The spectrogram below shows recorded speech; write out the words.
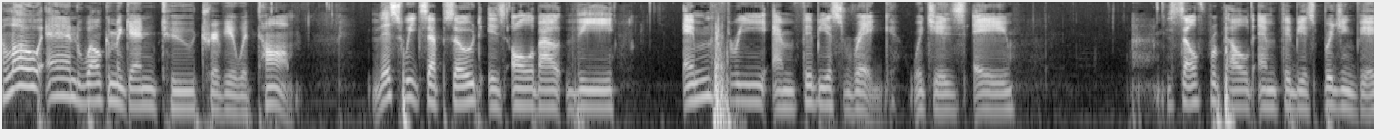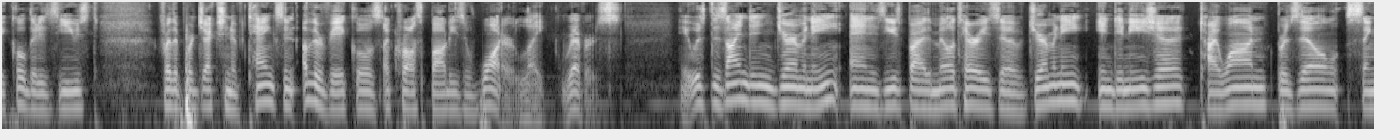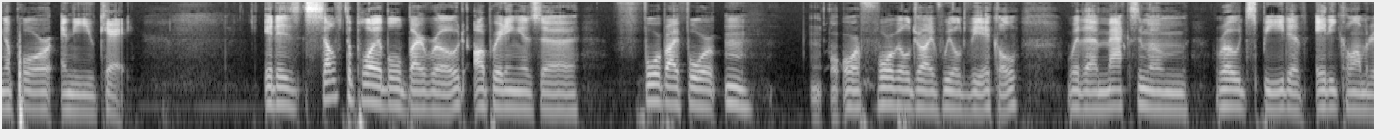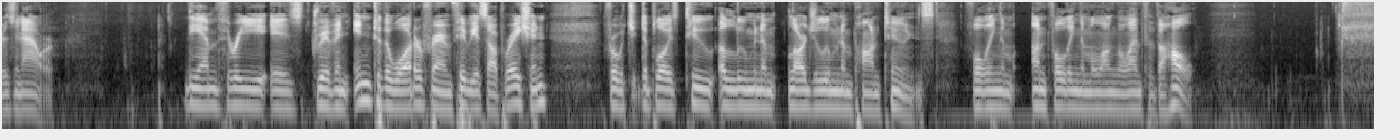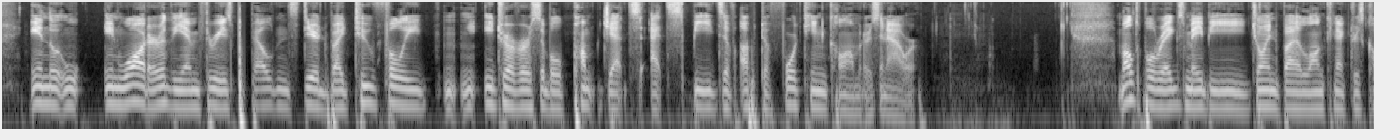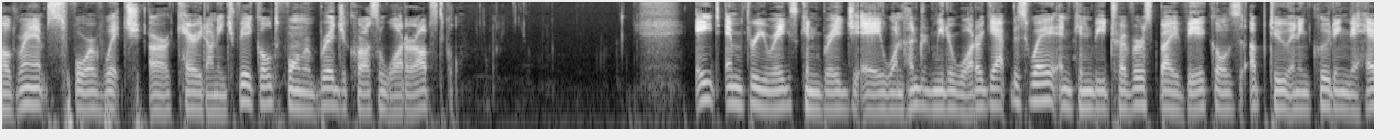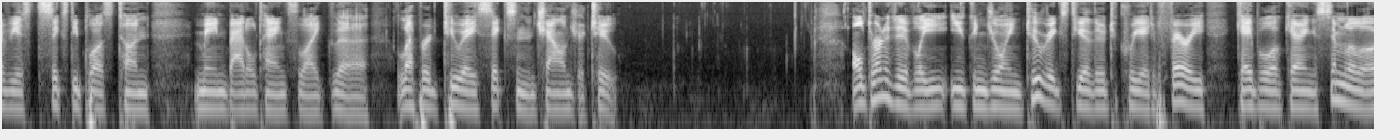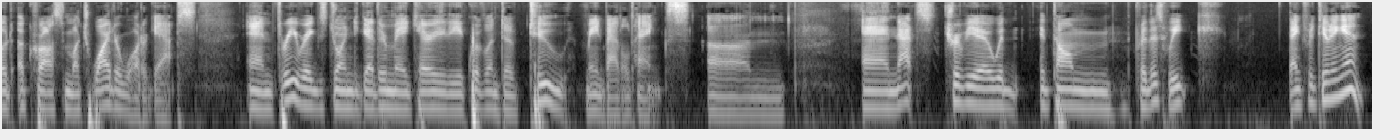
Hello, and welcome again to Trivia with Tom. This week's episode is all about the M3 amphibious rig, which is a self propelled amphibious bridging vehicle that is used for the projection of tanks and other vehicles across bodies of water, like rivers. It was designed in Germany and is used by the militaries of Germany, Indonesia, Taiwan, Brazil, Singapore, and the UK. It is self deployable by road, operating as a 4x4 mm, or 4 wheel drive wheeled vehicle with a maximum road speed of 80 kilometers an hour. The M3 is driven into the water for amphibious operation, for which it deploys two aluminum, large aluminum pontoons, folding them, unfolding them along the length of the hull. In the in water, the M3 is propelled and steered by two fully traversable pump jets at speeds of up to 14 kilometers an hour. Multiple rigs may be joined by long connectors called ramps, four of which are carried on each vehicle to form a bridge across a water obstacle. Eight M3 rigs can bridge a 100 meter water gap this way and can be traversed by vehicles up to and including the heaviest 60 plus ton main battle tanks like the Leopard 2A6 and the Challenger 2. Alternatively, you can join two rigs together to create a ferry capable of carrying a similar load across much wider water gaps. And three rigs joined together may carry the equivalent of two main battle tanks. Um, and that's trivia with Tom for this week. Thanks for tuning in.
